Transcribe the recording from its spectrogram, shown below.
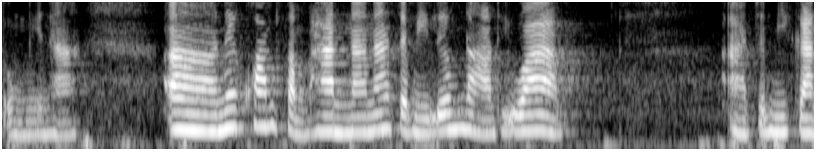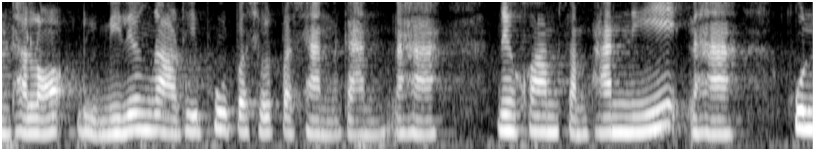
ตรงนี้นะคะในความสัมพันธ์นะน่าจะมีเรื่องราวที่ว่าอาจจะมีการทะเลาะหรือมีเรื่องราวที่พูดประชดประชันกันนะคะ ในความสัมพันธ์นี้นะคะคุณ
